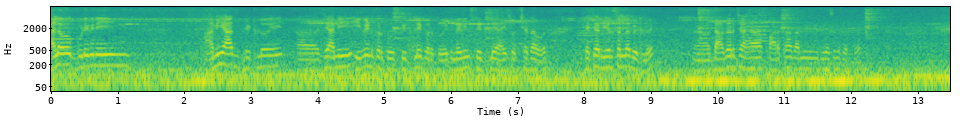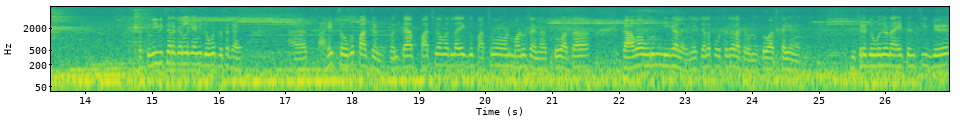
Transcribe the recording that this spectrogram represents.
हॅलो गुड इव्हिनिंग आम्ही आज भेटलो आहे जे आम्ही इव्हेंट करतो स्ट्रीट प्ले करतो एक नवीन स्ट्रीट प्ले आहे स्वच्छतावर. त्याच्या रिहर्सलला भेटलो आहे दादरच्या ह्या पार्कात आम्ही रिहर्सल करतो तर तुम्ही विचार कराल की आम्ही दोघं कसं काय? आहेत चौघं पाच जण. पण त्या पाचव्यामधला एक जो पाचवा माणूस आहे ना तो आता गावावरून निघाला आहे म्हणजे त्याला पोचायला रात्र होणार. तो आज काही येणार नाही. दुसरे दोघं जण आहेत त्यांची वेळ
